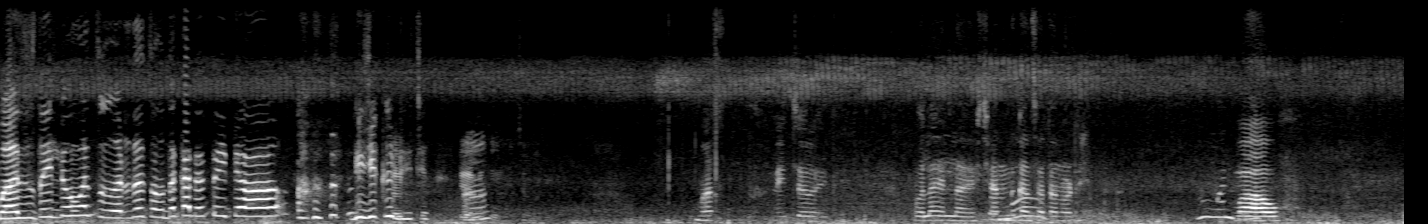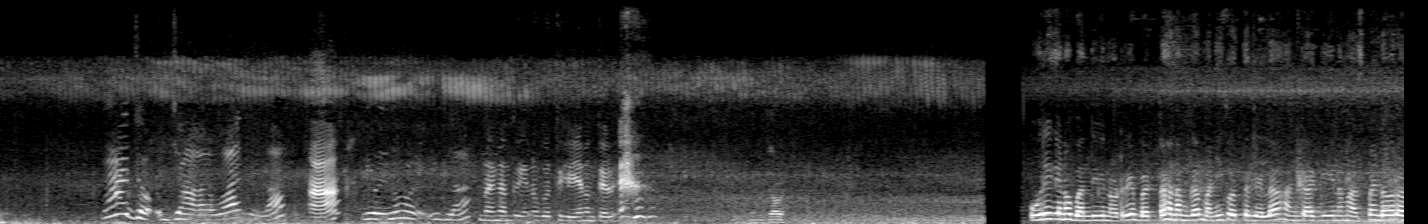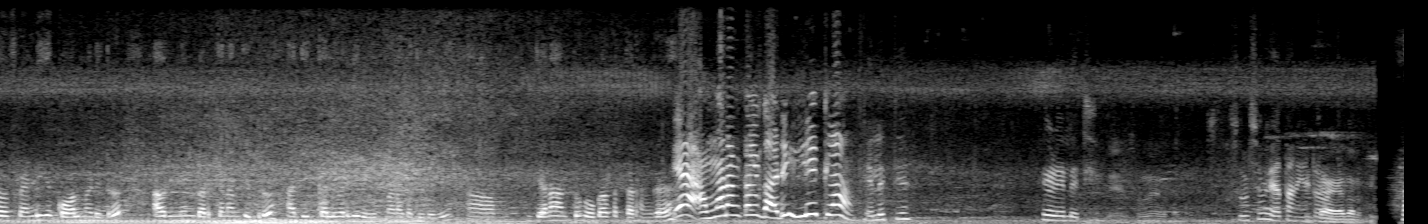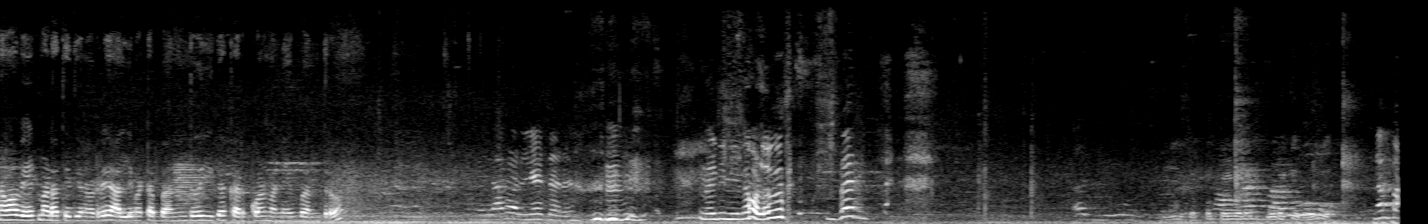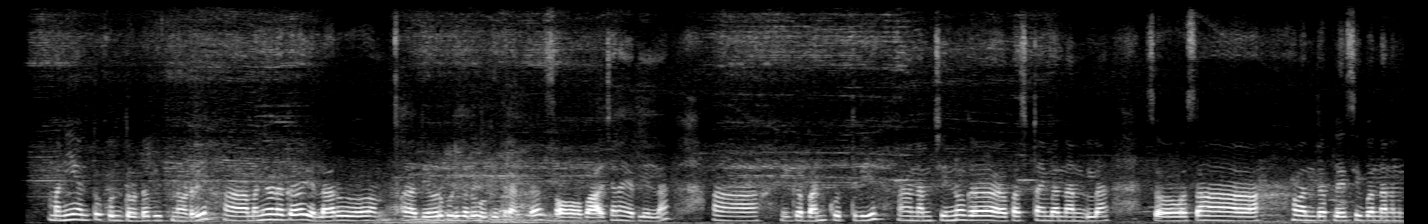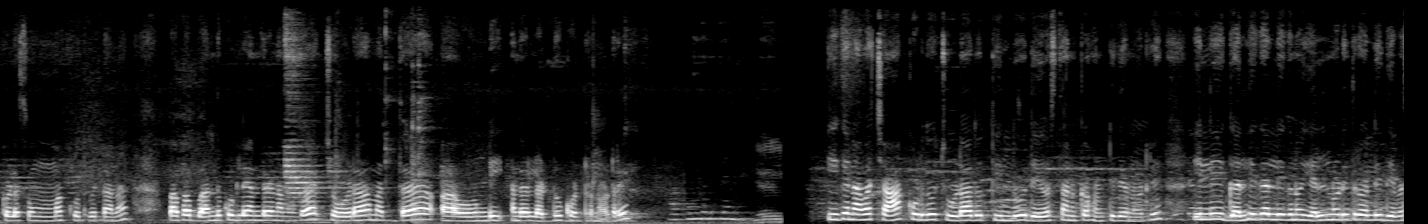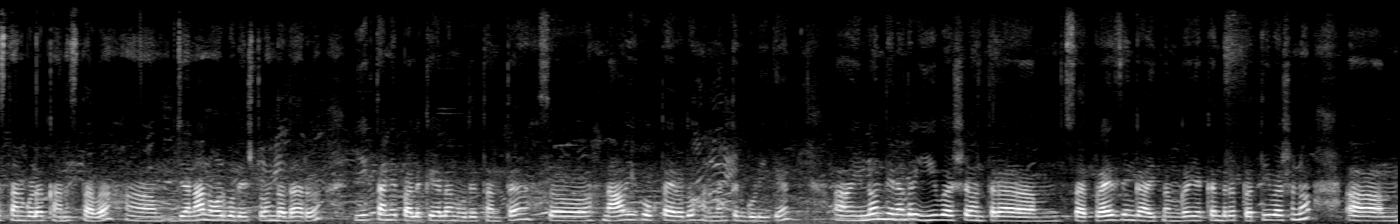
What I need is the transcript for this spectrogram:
ಮಸ್ತೈತೋ ಸುವರ್ಣ ಸೌಧ ಕಾಣತೈತೋ ಡಿಜಿಕ್ ಡಿಜಿಕ್ ಮಸ್ತ್ ನೇಚರ್ ಐತಿ ಹೊಲ ಎಲ್ಲ ಎಷ್ಟ್ ಚಂದ ಕಾಣಿಸತ್ತ ನೋಡ್ರಿ ವಾವ್ ನಂಗಂತೂ ಏನೂ ಗೊತ್ತಿಲ್ಲ ಏನಂತೇಳಿ ಊರಿಗೇನೋ ಬಂದೀವಿ ನೋಡ್ರಿ ಬಟ್ ನಮ್ಗೆ ಮನೆಗೆ ಗೊತ್ತಿರಲಿಲ್ಲ. ಹಾಗಾಗಿ ನಮ್ಮ ಹಸ್ಬೆಂಡ್ ಅವರು ಅವ್ರ ಫ್ರೆಂಡಿಗೆ ಕಾಲ್ ಮಾಡಿದ್ರು. ಅವ್ರು ಇನ್ನೇನು ಬರ್ತೇನೆ ಅಂತಿದ್ರು. ಅದಕ್ಕೆ ಅಲ್ಲಿವರೆಗೆ ವೇಟ್ ಮಾಡಕತ್ತಿದ್ದೀವಿ ಜನ ಅಂತೂ ಹೋಗಾಕತ್ತಾರ ಹಂಗೆ. ಅಮ್ಮನ ಅಂಕಲ್ ಗಾಡಿ ಇಲ್ಲಿ ಎಲ್ಲೈತಿ? ಹೇಳಿ ಎಲ್ಲೈತಿ? ಸುಳ್ಳು ಸುಳ್ಳು ಹೇಳ್ತಾನೆ ನಾವು ವೇಟ್ ಮಾಡತ್ತಿದ್ವಿ ನೋಡ್ರಿ. ಅಲ್ಲಿ ಮಟ್ಟ ಬಂದು ಈಗ ಕರ್ಕೊಂಡು ಮನೆಗೆ ಬಂದರು. ಅಲ್ಲೇ ಇದ್ದಾರೆ. ನಡಿ ನೀನು ಒಳಗೆ ಬರ್ರಿ. ಮನಿ ಅಂತೂ ಫುಲ್ ದೊಡ್ಡದಿತ್ತು ನೋಡ್ರಿ. ಮನೆಯೊಳಗೆ ಎಲ್ಲರೂ ದೇವ್ರ ಗುಡಿಗದು ಹೋಗಿದ್ರಂತ ಸೊ ಭಾಳ ಜನ ಇರಲಿಲ್ಲ. ಈಗ ಬಂದು ಕೂತ್ವಿ. ನಮ್ಮ ಚಿನ್ನಗ ಫಸ್ಟ್ ಟೈಮ್ ಬಂದಾನಲ್ಲ ಸೊ ಹೊಸ ಒಂದು ಪ್ಲೇಸಿಗೆ ಬಂದಾನ ಅಂದ್ಕೊಳ್ಳೆ ಸುಮ್ಮ ಕೂತ್ಬಿಟ್ಟಾನ. ಪಾಪ ಬಂದ ಕೂಡಲೇ ಅಂದ್ರೆ ನಮ್ಗೆ ಚೋಡ ಮತ್ತು ಉಂಡಿ, ಅಂದ್ರೆ ಲಡ್ಡು ಕೊಟ್ರು ನೋಡ್ರಿ. ಈಗ ನಾವು ಚಹಾ ಕುಡಿದು ಚೂಡಾದು ತಿಂದು ದೇವಸ್ಥಾನಕ್ಕೆ ಹೊಂಟಿದ್ದೇವೆ ನೋಡ್ರಿ. ಇಲ್ಲಿ ಗಲ್ಲಿ ಗಲ್ಲಿಗೂ ಎಲ್ಲಿ ನೋಡಿದ್ರು ಅಲ್ಲಿ ದೇವಸ್ಥಾನಗಳ ಕಾಣಿಸ್ತಾವ. ಜನ ನೋಡ್ಬೋದು ಎಷ್ಟೊಂದು ಅದಾರು. ಈಗ ತಾನೇ ಪಲಕೆ ಎಲ್ಲ ಮುಗ್ದಿತ್ತಂತ. ಸೊ ನಾವೀಗ ಹೋಗ್ತಾ ಇರೋದು ಹನುಮಂತನ ಗುಡಿಗೆ. ಇನ್ನೊಂದು ಏನಂದ್ರೆ ಈ ವರ್ಷ ಒಂಥರ ಸರ್ಪ್ರೈಸಿಂಗ್ ಆಯ್ತು ನಮ್ಗೆ. ಯಾಕಂದ್ರೆ ಪ್ರತಿ ವರ್ಷನೂ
